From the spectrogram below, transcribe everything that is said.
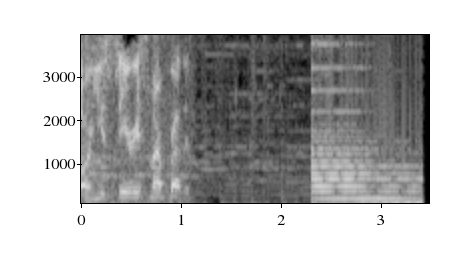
Are you serious, my brother?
